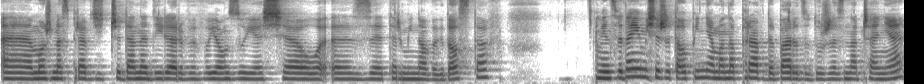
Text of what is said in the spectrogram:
E, Można sprawdzić, czy dany dealer wywiązuje się e, z terminowych dostaw. Więc wydaje mi się, że ta opinia ma naprawdę bardzo duże znaczenie,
